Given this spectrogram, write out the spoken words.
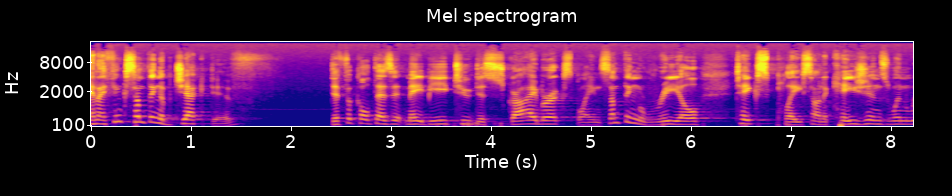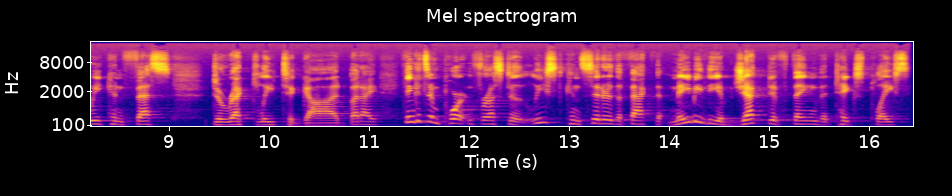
and I think something objective, difficult as it may be to describe or explain, something real takes place on occasions when we confess directly to God. But I think it's important for us to at least consider the fact that maybe the objective thing that takes place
